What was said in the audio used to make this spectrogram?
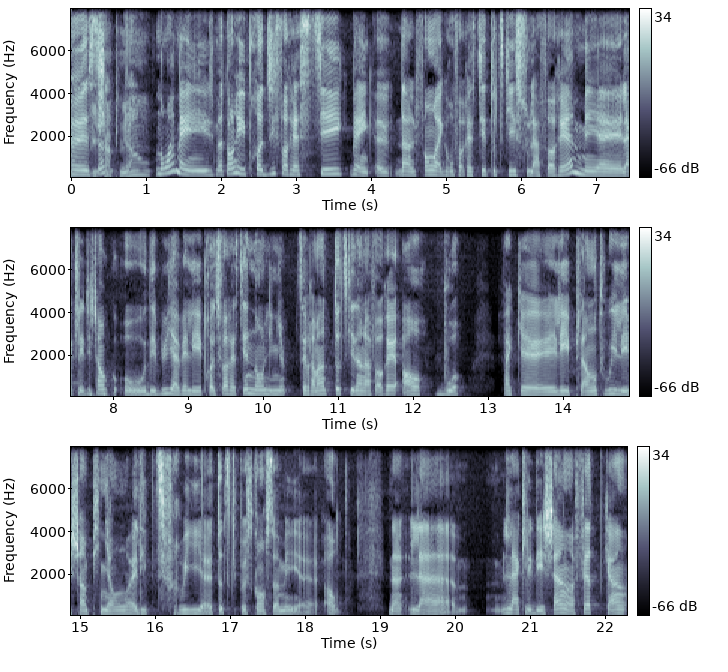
Euh, les champignons? Oui, mais mettons les produits forestiers, ben, euh, dans le fond, agroforestier, tout ce qui est sous la forêt, mais euh, la clé des champs, au, début, il y avait les produits forestiers non ligneux. C'est vraiment tout ce qui est dans la forêt hors bois. Fait que les plantes, oui, les champignons, les petits fruits, tout ce qui peut se consommer autre. La, la clé des champs, en fait, quand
